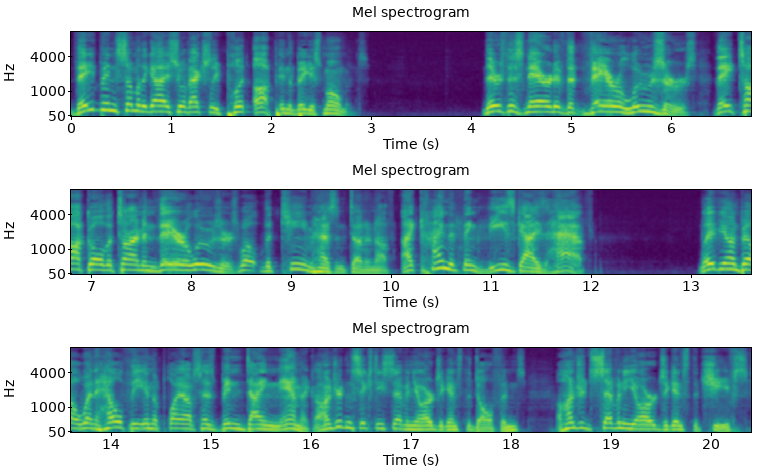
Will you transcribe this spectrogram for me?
they've been some of the guys who have actually put up in the biggest moments. There's this narrative that they're losers. They talk all the time and they're losers. Well, the team hasn't done enough. I kind of think these guys have. Le'Veon Bell, when healthy in the playoffs, has been dynamic. 167 yards against the Dolphins, 170 yards against the Chiefs.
